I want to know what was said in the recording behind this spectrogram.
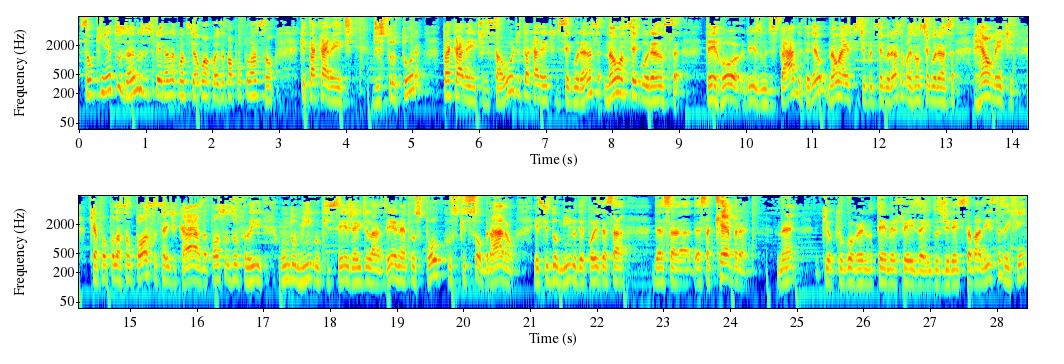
São 500 anos esperando acontecer alguma coisa para a população que está carente de estrutura, está carente de saúde, está carente de segurança, não a segurança terrorismo de Estado, entendeu? Não é esse tipo de segurança, mas uma segurança realmente que a população possa sair de casa, possa usufruir um domingo que seja aí de lazer, né? Para os poucos que sobraram esse domingo depois dessa, dessa, dessa quebra né? Que, que o governo Temer fez aí dos direitos trabalhistas, enfim.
